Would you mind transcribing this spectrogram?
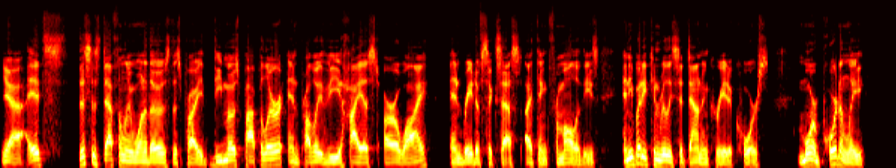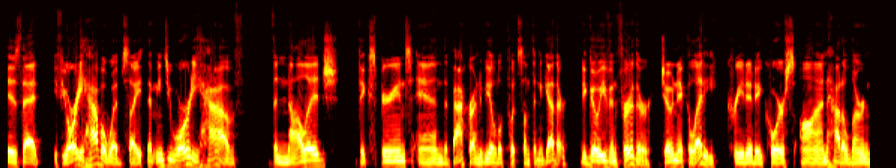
yeah it's this is definitely one of those that's probably the most popular and probably the highest roi and rate of success, I think, from all of these. Anybody can really sit down and create a course. More importantly, is that if you already have a website, that means you already have the knowledge, the experience, and the background to be able to put something together. To go even further, Joe Nicoletti created a course on how to learn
